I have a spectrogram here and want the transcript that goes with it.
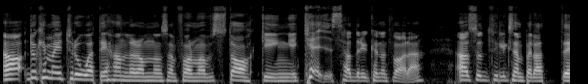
Ja, då kan man ju tro att det handlar om någon form av stalking-case, hade det kunnat vara. Alltså till exempel att eh,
